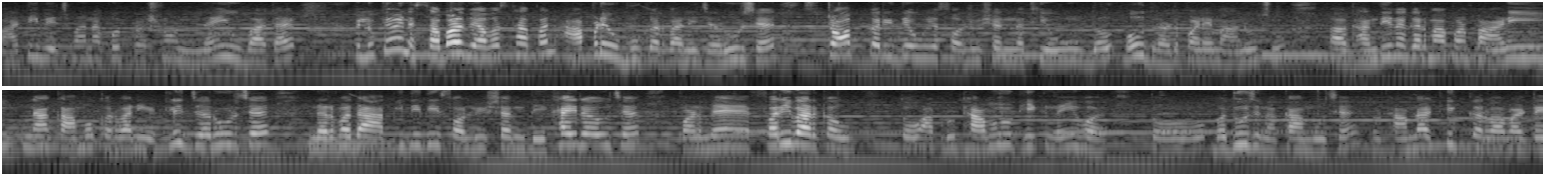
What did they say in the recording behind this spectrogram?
માટી વેચવાના કોઈ પ્રશ્નો નહીં ઊભા થાય. પેલું કહેવાય ને, સબળ વ્યવસ્થાપન આપણે ઊભું કરવાની જરૂર છે. સ્ટોપ કરી દેવું એ સોલ્યુશન નથી એવું બહુ દ્રઢપણે માનું છું. ગાંધીનગરમાં પણ પાણીના કામો કરવાની એટલી જ જરૂર છે. નર્મદા આપી દીધી સોલ્યુશન દેખાઈ રહ્યું છે. પણ મેં ફરીવાર કહું, તો આપણું ઠામણું ઠીક નહીં હોય, તો બધું જ નકામું છે. તો ઠામડા ઠીક કરવા માટે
